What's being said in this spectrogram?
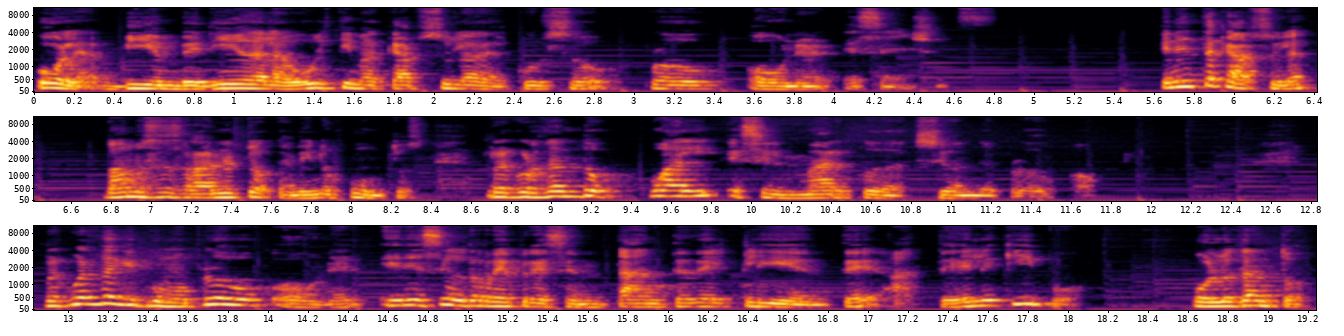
Hola, bienvenido a la última cápsula del curso Product Owner Essentials. En esta cápsula vamos a cerrar nuestro camino juntos recordando cuál es el marco de acción de Product Owner. Recuerda que como Product Owner eres el representante del cliente ante el equipo. Por lo tanto,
